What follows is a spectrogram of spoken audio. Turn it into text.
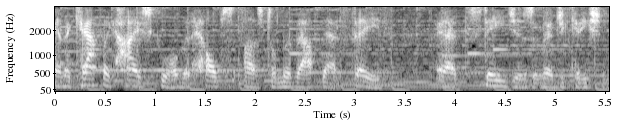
and a Catholic high school that helps us to live out that faith at stages of education.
